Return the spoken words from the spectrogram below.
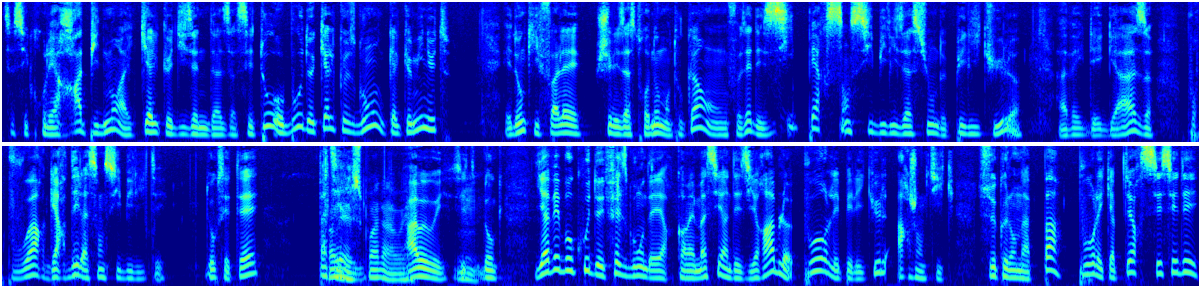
ça s'écroulait rapidement avec quelques dizaines d'ASA, c'est tout, au bout de quelques secondes ou quelques minutes. Et donc il fallait, chez les astronomes en tout cas, on faisait des hypersensibilisations de pellicules avec des gaz pour pouvoir garder la sensibilité. Donc c'était pas ah terrible. Oui, ce point-là, Ah oui, oui. Hmm. Donc il y avait beaucoup d'effets secondaires quand même assez indésirables pour les pellicules argentiques, ce que l'on n'a pas pour les capteurs CCD.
